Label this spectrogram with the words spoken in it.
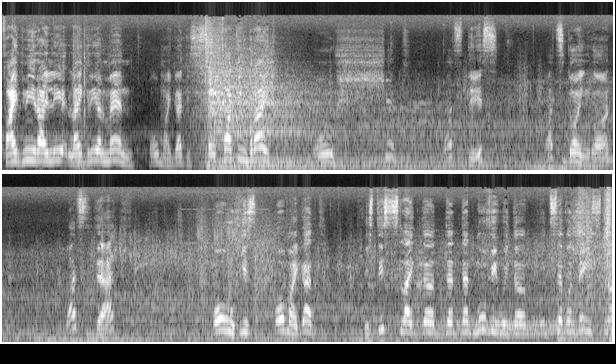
Fight me like real men. Oh my god, it's so fucking bright. Oh shit. What's this? What's going on? What's that? Oh, he's... Oh my god. Is this like the, the that movie with the with seven days? No,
